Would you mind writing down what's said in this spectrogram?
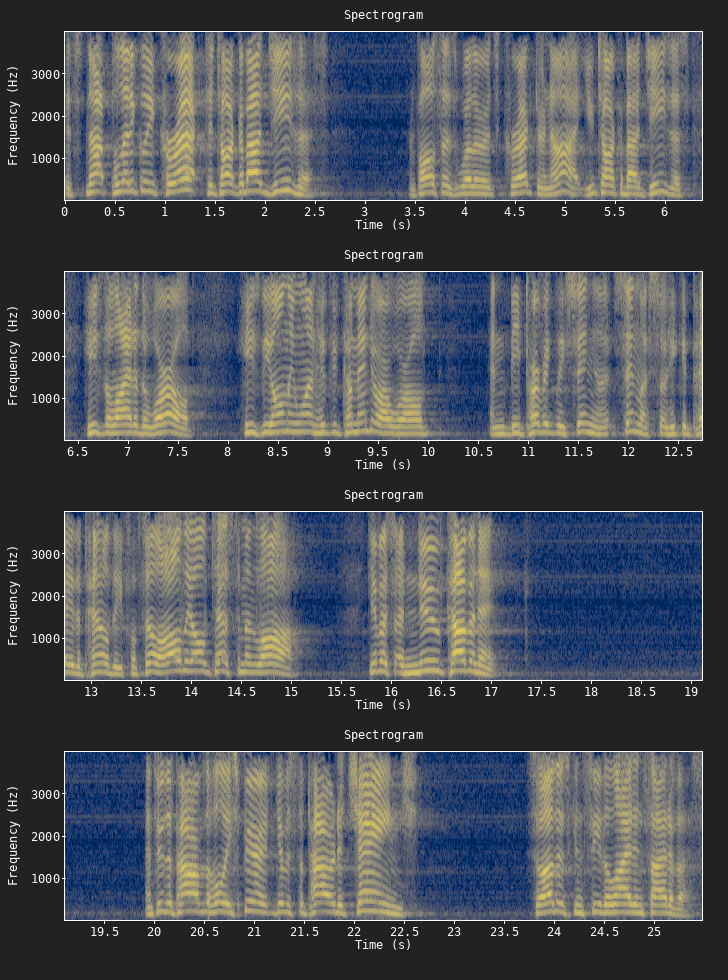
It's not politically correct to talk about Jesus. And Paul says, whether it's correct or not, you talk about Jesus. He's the light of the world. He's the only one who could come into our world and be perfectly sinless so he could pay the penalty, fulfill all the Old Testament law, give us a new covenant. And through the power of the Holy Spirit, give us the power to change so others can see the light inside of us.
